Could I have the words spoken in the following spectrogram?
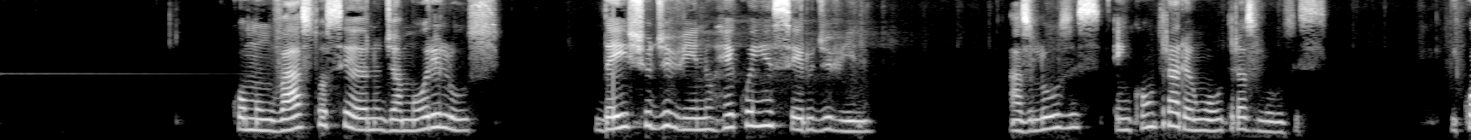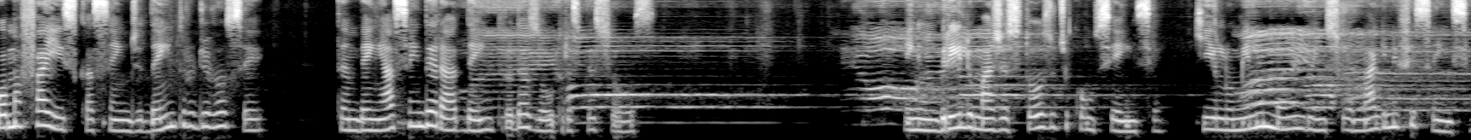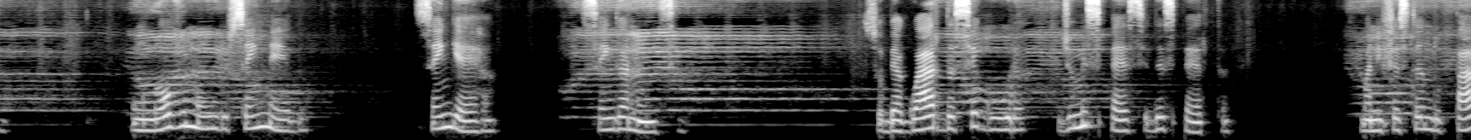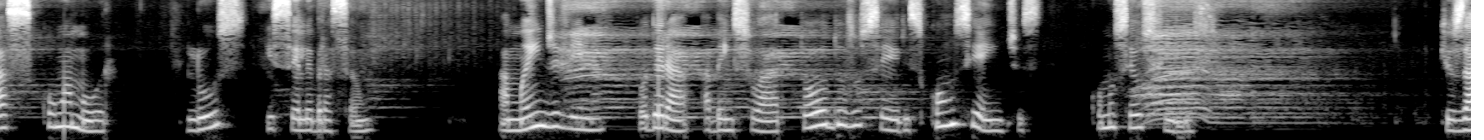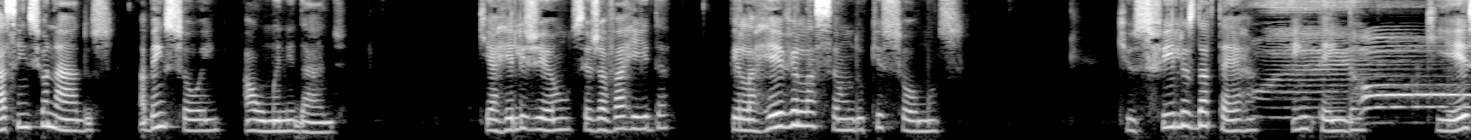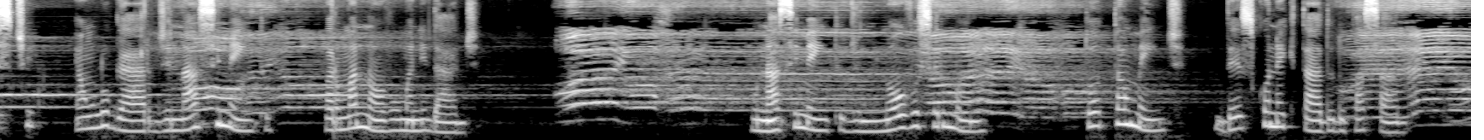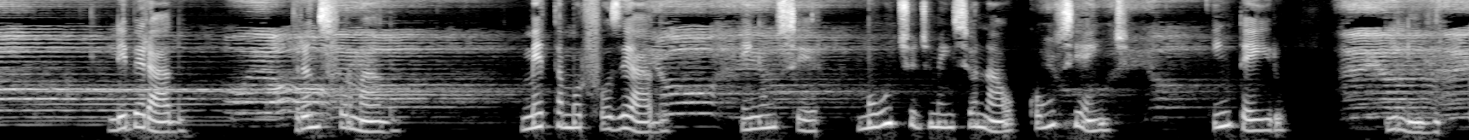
Como um vasto oceano de amor e luz, deixe o divino reconhecer o divino. As luzes encontrarão outras luzes. E como a faísca acende dentro de você, também acenderá dentro das outras pessoas em um brilho majestoso de consciência que ilumina o mundo em sua magnificência. Um novo mundo sem medo, sem guerra, sem ganância, sob a guarda segura de uma espécie desperta, manifestando paz com amor, luz e celebração. A Mãe Divina poderá abençoar todos os seres conscientes como seus filhos. Que os ascensionados abençoem a humanidade. Que a religião seja varrida pela revelação do que somos. Que os filhos da terra entendam que este é um lugar de nascimento para uma nova humanidade o nascimento de um novo ser humano totalmente desconectado do passado, liberado, transformado, metamorfoseado em um ser multidimensional consciente, inteiro e livre.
